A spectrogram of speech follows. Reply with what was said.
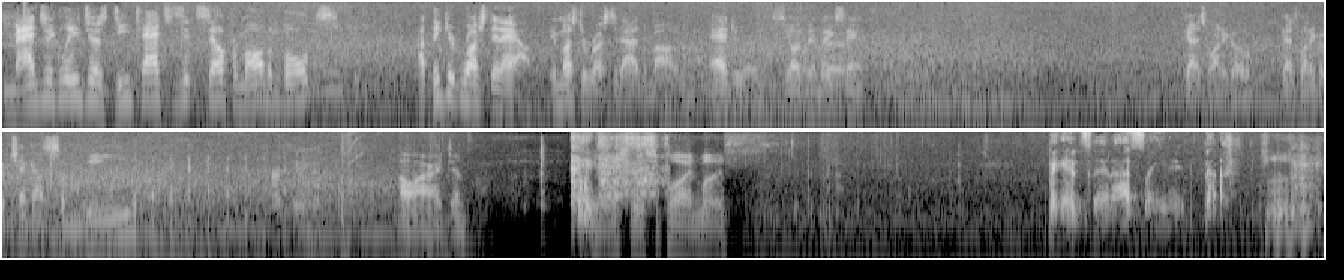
Magically just detaches itself from all the bolts. I think it rusted it out. It must have rusted out at the bottom. Had to have. It's the only thing that makes sense. You guys want to go? You guys want to go check out some weed? I've it. Oh, all right then. Yeah, that's very supplied mine. Man said I seen it.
